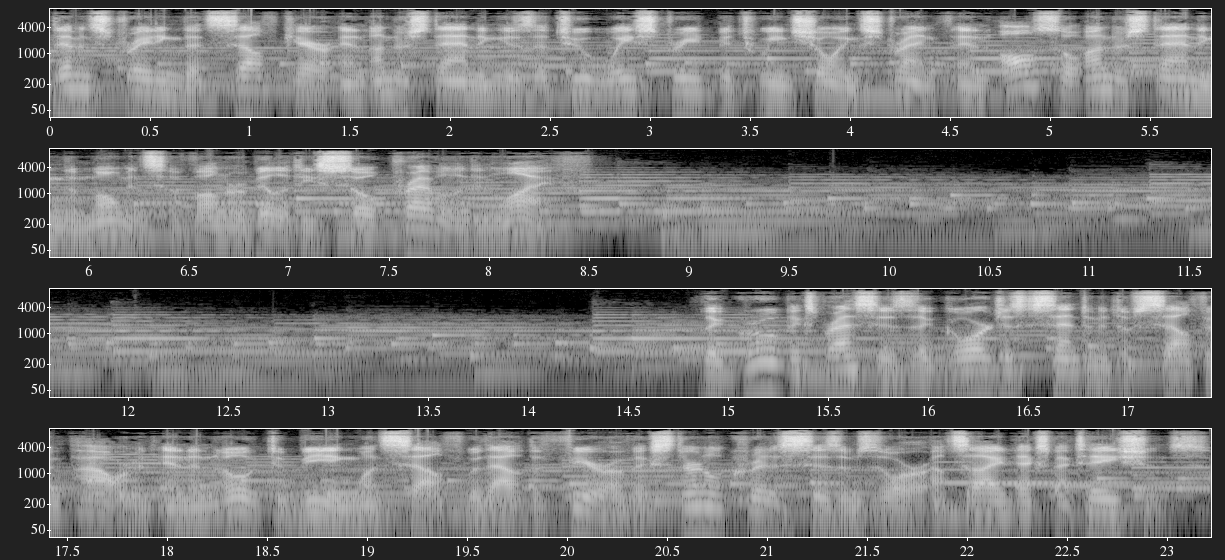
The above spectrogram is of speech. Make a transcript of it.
demonstrating that self-care and understanding is a two-way street between showing strength and also understanding the moments of vulnerability so prevalent in life. The group expresses a gorgeous sentiment of self-empowerment and an ode to being oneself without the fear of external criticisms or outside expectations.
